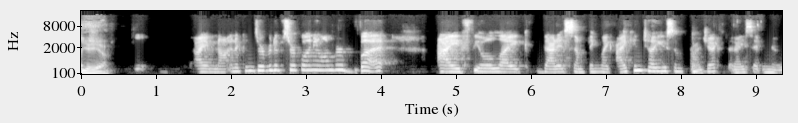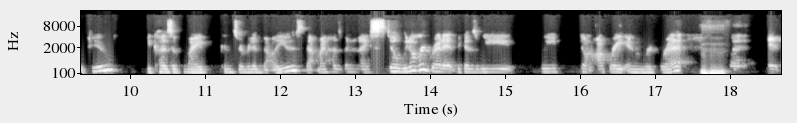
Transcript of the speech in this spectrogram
yeah, yeah, I am not in a conservative circle any longer, but I feel like that is something like I can tell you some projects that I said no to because of my conservative values that my husband and I still we don't regret it because we we don't operate in regret. hmm It,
